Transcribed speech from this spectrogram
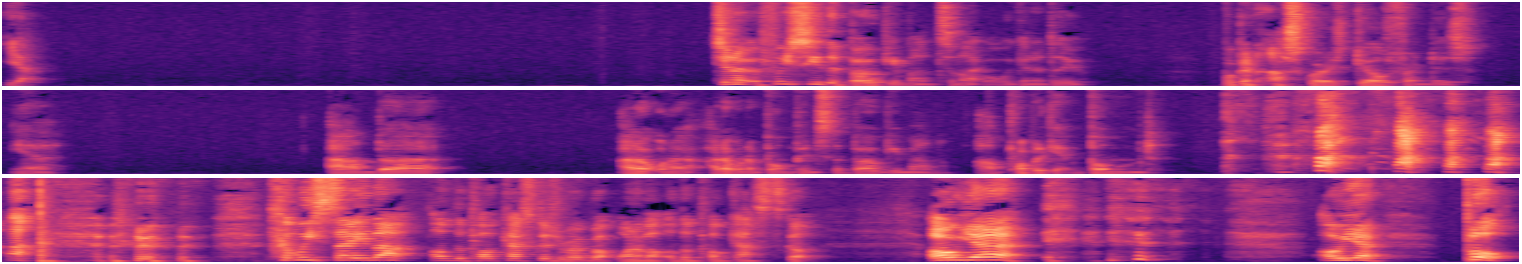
Yeah. Do you know if we see the bogeyman tonight, what we're gonna do? We're gonna ask where his girlfriend is. Yeah. And uh, I don't wanna I don't wanna bump into the bogeyman. I'll probably get bummed. Can we say that on the podcast? Because remember, one of our other podcasts got. Oh yeah, oh yeah, but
